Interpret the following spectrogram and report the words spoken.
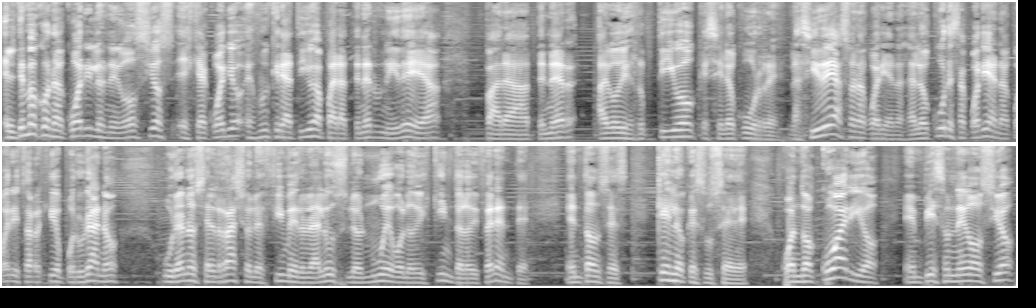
El tema con Acuario y los negocios es que Acuario es muy creativa para tener una idea, para tener algo disruptivo que se le ocurre. Las ideas son acuarianas, la locura es acuariana. Acuario está regido por Urano. Urano es el rayo, lo efímero, la luz, lo nuevo, lo distinto, lo diferente. Entonces, ¿qué es lo que sucede? Cuando Acuario empieza un negocio,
